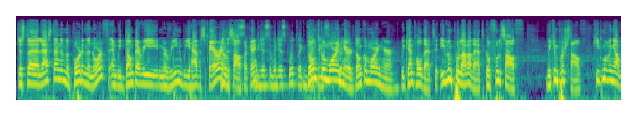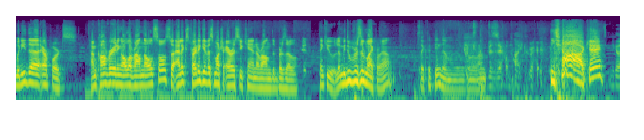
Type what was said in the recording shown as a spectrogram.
Just uh, last stand in the port in the north, and we dump every marine we have spare in the south. Okay. We Okay. just we just put like. Don't go tanks more in here. here. Don't go more in here. We can't hold that. Even pull out of that. Go full south. We can push south. Keep moving out. We need the airports. I'm converting all around also. So Alex, try to give as much air as you can around the Brazil. Thank you. Let me do Brazil micro. Yeah. It's like the pin them and they'll go around. Brazil micro. yeah. Okay. Look at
